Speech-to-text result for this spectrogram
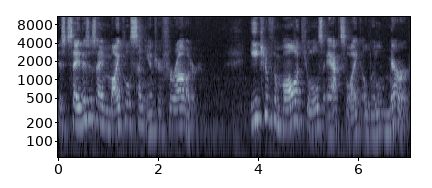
is to say this is a Michelson interferometer. Each of the molecules acts like a little mirror.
